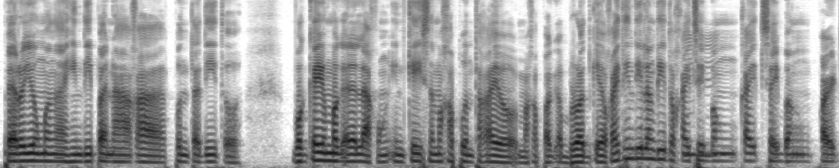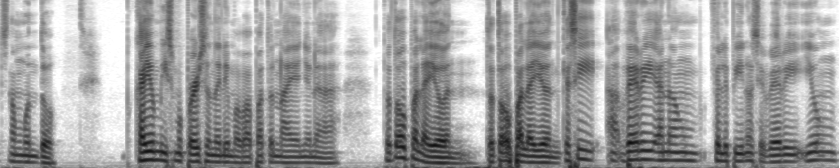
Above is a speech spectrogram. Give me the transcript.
pero yung mga hindi pa nakakapunta dito huwag kayong mag-alala kung in case na makapunta kayo makapag-abroad kayo kahit hindi lang dito kahit sa Mhm. ibang kahit sa ibang parts ng mundo kayo mismo personally mapapatunayan nyo na totoo pala yon totoo pala yon kasi ah, very ano ang Filipinos eh, very yung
